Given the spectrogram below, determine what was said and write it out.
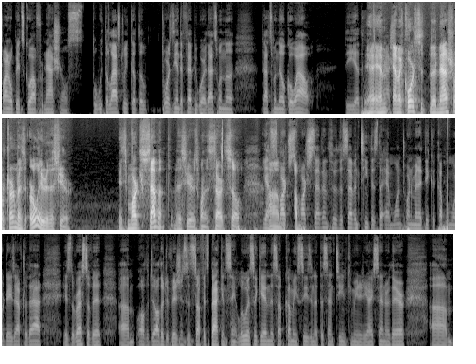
final bids go out for nationals. The, the last week of the towards the end of February. That's when the that's when they'll go out. The, uh, the and and of course the national tournament is earlier this year. It's March seventh this year is when it starts. So Yes, um, March um, March seventh through the seventeenth is the M1 tournament. I think a couple more days after that is the rest of it. Um, all the other divisions and stuff. It's back in St. Louis again this upcoming season at the Centene Community Ice Center there. Um,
